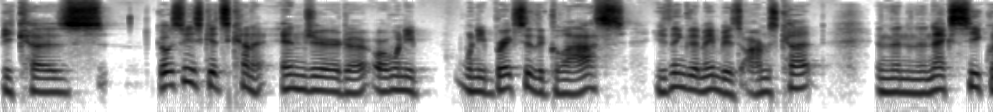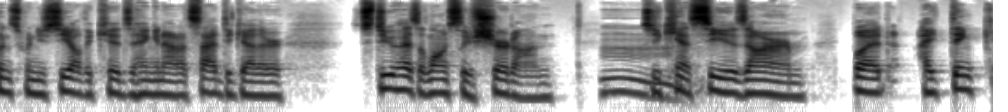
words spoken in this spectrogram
because Ghostface gets kind of injured, or, or when he when he breaks through the glass, you think that maybe his arm's cut, and then in the next sequence, when you see all the kids hanging out outside together, Stu has a long sleeve shirt on, so you can't see his arm. But I think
